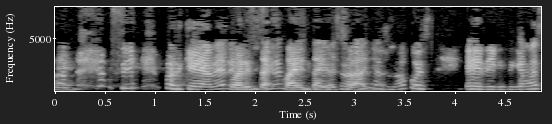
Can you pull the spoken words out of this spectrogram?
sí, sí, porque, a ver, 40, 48 años, años, ¿no? Pues, eh, digamos,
